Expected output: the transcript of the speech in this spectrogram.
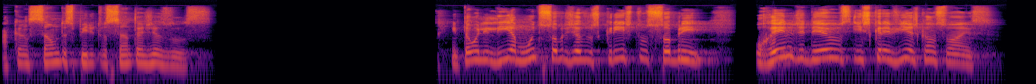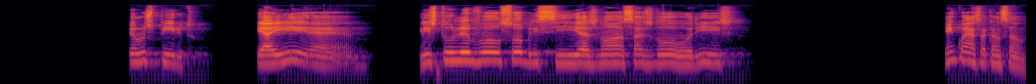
a canção do Espírito Santo é Jesus. Então ele lia muito sobre Jesus Cristo, sobre o reino de Deus e escrevia as canções pelo Espírito. E aí, é, Cristo levou sobre si as nossas dores. Quem conhece a canção?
